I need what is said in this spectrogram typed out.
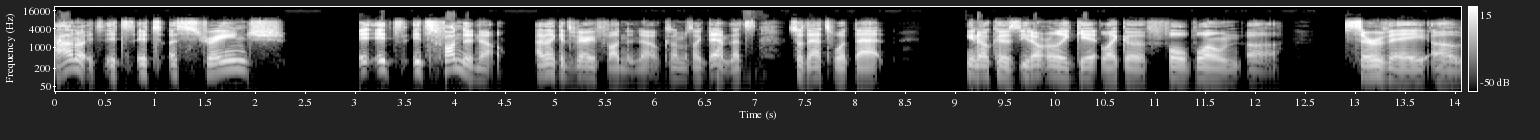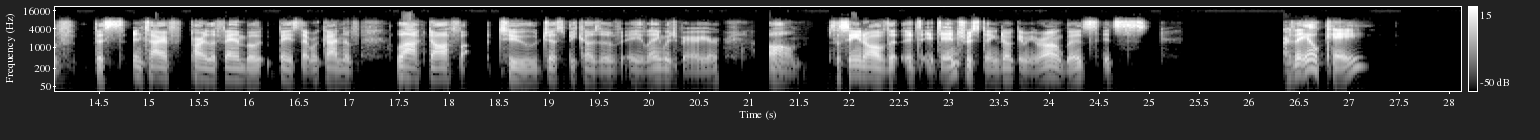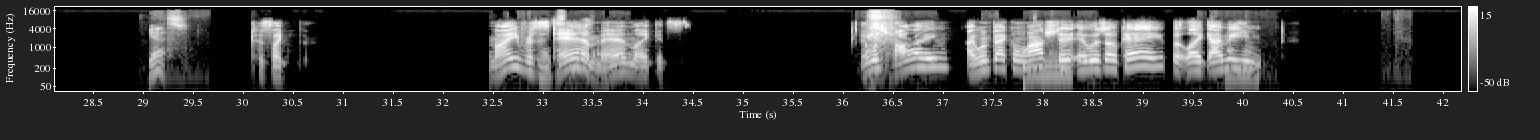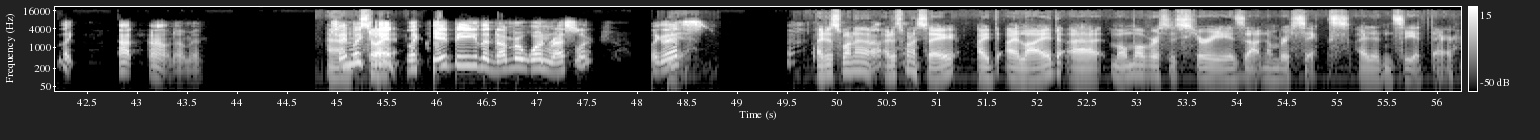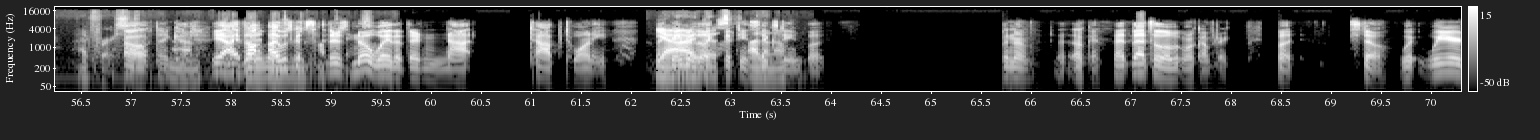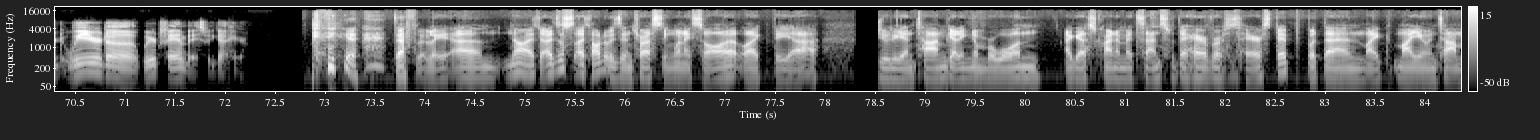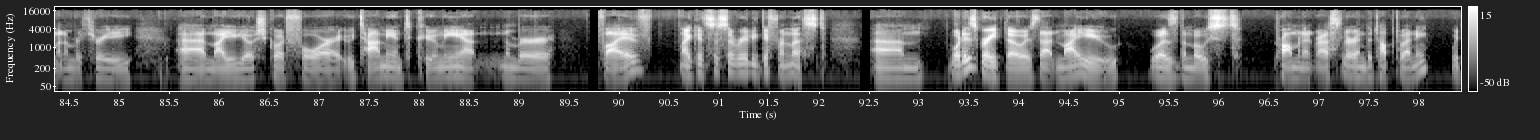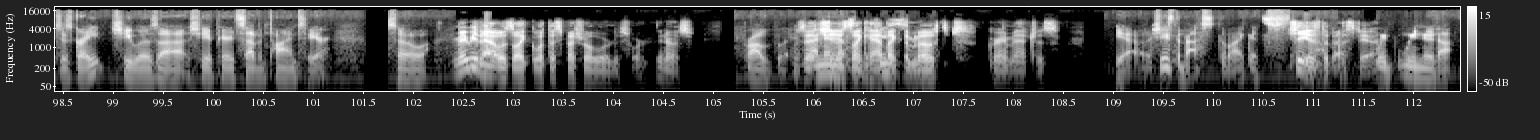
I don't know. It's it's it's a strange. It, it's it's fun to know. I think it's very fun to know because I'm just like, damn, that's so that's what that, you know, because you don't really get like a full blown uh survey of this entire part of the fan base that we're kind of locked off to just because of a language barrier. Um, so seeing all of the, it's it's interesting. Don't get me wrong, but it's it's. Are they okay? Yes. Cause like Mai versus sense, Tam, man, like it's it was fine. I went back and watched Mhm. it. It was okay, but like I Mhm. mean, like I, I don't know, man. Same Um, with so I- Kid, like Kid being the number one wrestler. Like Yeah. that's I just wanna I just wanna say I, I lied. Uh, Momo versus Suri is at number six. I didn't see it there at first. oh thank God. Um, Yeah, I thought I was gonna say there's no way that they're not top twenty. Like yeah, maybe they're like just- 15, I don't know. 16, but but no. Okay, that that's a little bit more comforting. But still, w- weird, weird, uh, weird fan base we got here. Definitely. Um, no, I, I just I thought it was interesting when I saw it. Like the uh, Julia and Tam getting number one, I guess, kind of made sense with the hair versus hair stip. But then like Mayu and Tam at number three, uh, Mayu Yoshiko at four, Utami and Takumi at number five. Like it's just a really different list. Um, what is great though is that Mayu was the most prominent wrestler in the top twenty, which is great. She was uh she appeared seven times here. So Maybe that was like what the special award was for. Who knows? Probably. Was that I mean, she just listen, like had like the most great matches? Yeah, she's the best. Like it's. She is know, the best, yeah. We we knew that.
